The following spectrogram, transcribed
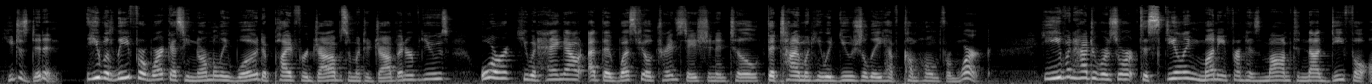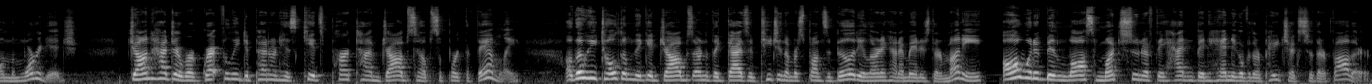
he just didn't. He would leave for work as he normally would, applied for jobs and went to job interviews, or he would hang out at the Westfield train station until the time when he would usually have come home from work. He even had to resort to stealing money from his mom to not default on the mortgage. John had to regretfully depend on his kids' part time jobs to help support the family. Although he told them to get jobs under the guise of teaching them responsibility and learning how to manage their money, all would have been lost much sooner if they hadn't been handing over their paychecks to their father.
